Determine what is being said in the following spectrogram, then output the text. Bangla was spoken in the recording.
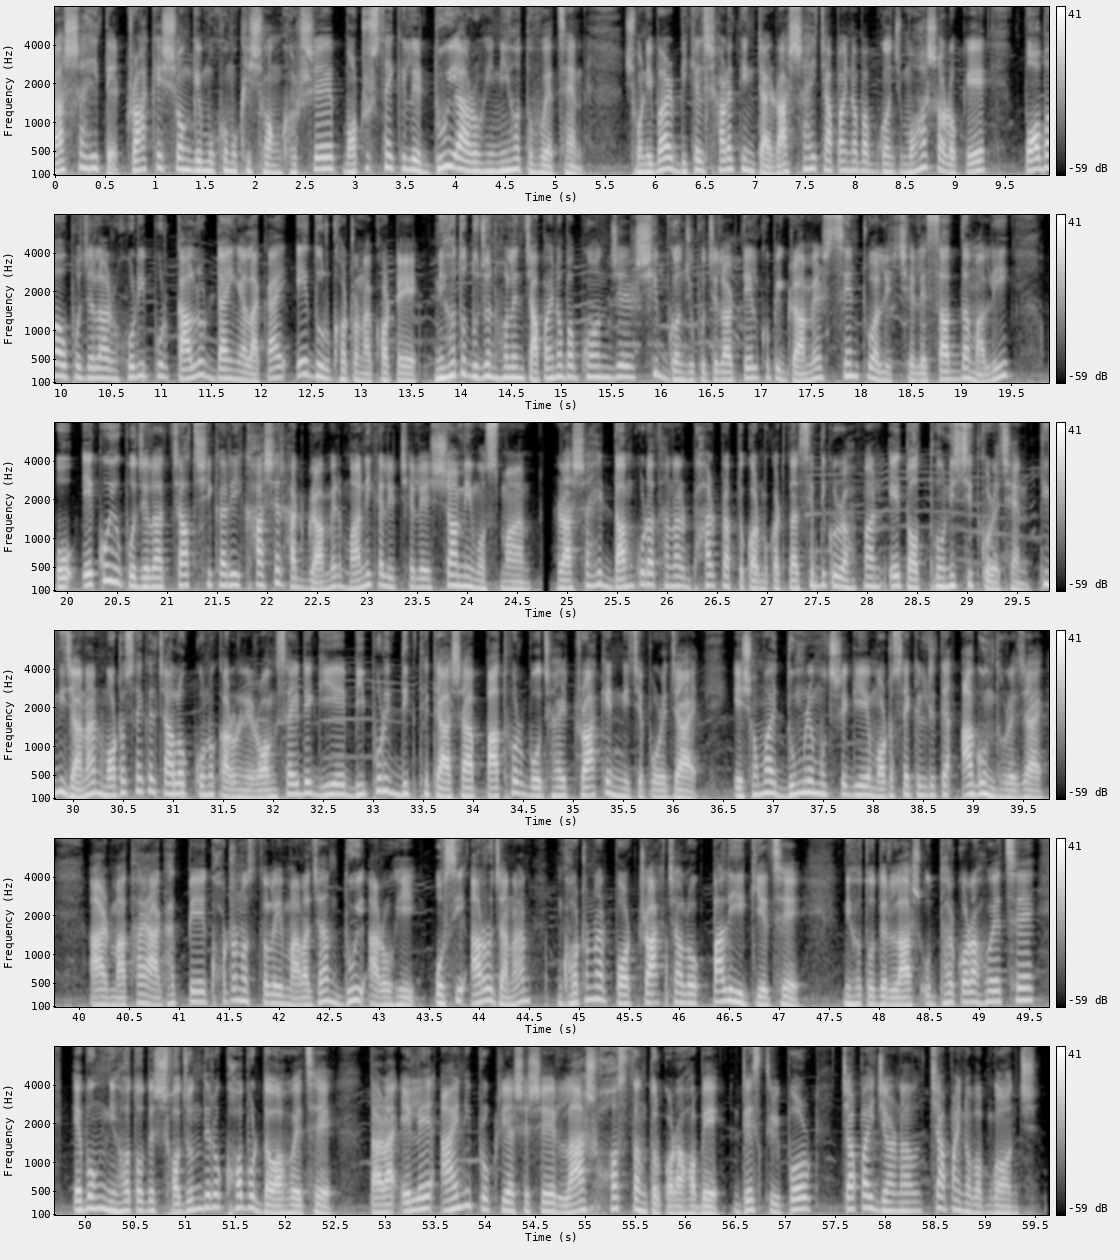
রাজশাহীতে ট্রাকের সঙ্গে মুখোমুখি সংঘর্ষে মোটরসাইকেলের দুই আরোহী নিহত হয়েছেন। শনিবার বিকেল সাড়ে তিনটায় রাজশাহী চাঁপাইনবাবগঞ্জ মহাসড়কে পবা উপজেলার হরিপুর কালুরডাইং এলাকায় এ দুর্ঘটনা ঘটে। নিহত দুজন হলেন চাঁপাইনবাবগঞ্জের শিবগঞ্জ উপজেলার তেলকুপি গ্রামের সেন্টুয়ালির ছেলে সাদ্দাম আলী ও একই উপজেলার চাঁদশিকারী খাসেরহাট গ্রামের মানিক আলীর ছেলে শামীম ওসমান। রাজশাহীর দামকুড়া থানার ভারপ্রাপ্ত কর্মকর্তা সিদ্দিকুর রহমান এ তথ্য নিশ্চিত করেছেন। তিনি জানান, মোটরসাইকেল চালক কোনো কারণে রং সাইডে গিয়ে বিপরীত দিক থেকে আসা পাথর বোঝাই ট্রাকের নিচে পড়ে যায়। এ সময় দুমড়ে মুচড়ে গিয়ে মোটরসাইকেলটিতে আগুন ধরে যায় আর মাথায় আঘাত পেয়ে ঘটনাস্থলে মারা যান দুই আরোহী। ওসি আরও জানান, ঘটনার পর ট্রাক চালক পালিয়ে গিয়েছে। নিহতদের লাশ উদ্ধার করা হয়েছে এবং নিহতদের স্বজনদেরও খবর দেওয়া হয়েছে। তারা এলে আইনি প্রক্রিয়া শেষে লাশ হস্তান্তর করা হবে। Desk report, Chapai journal, Chapai Nawabganj.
